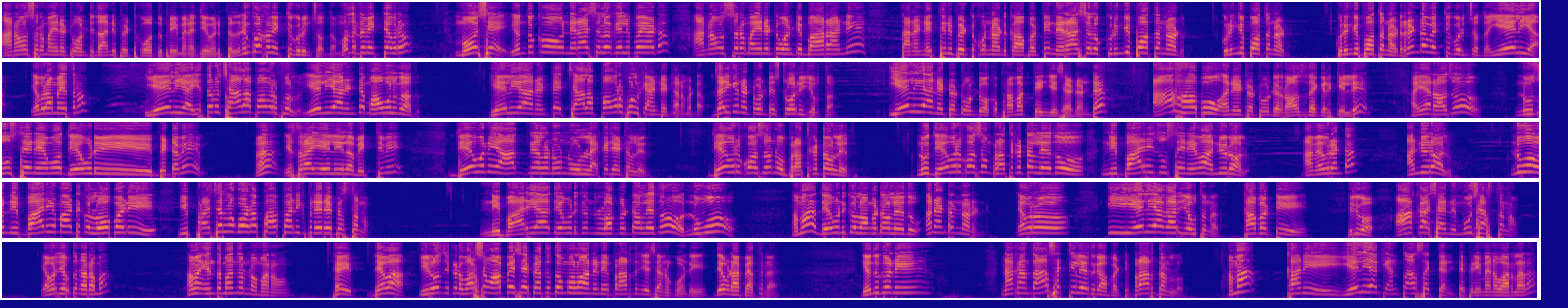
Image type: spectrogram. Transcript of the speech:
అనవసరమైనటువంటి దాన్ని పెట్టుకోవద్దు ప్రియమైన దేవుని పిల్లలు. ఇంకొక వ్యక్తి గురించి వద్దాం మొదటి వ్యక్తి ఎవరు? మోసే ఎందుకు నిరాశలోకి వెళ్ళిపోయాడు? అనవసరమైనటువంటి భారాన్ని తన నెత్తిని పెట్టుకున్నాడు కాబట్టి నిరాశలో కృంగిపోతున్నాడు. కృంగిపోతున్నాడు. కృంగిపోతున్నాడు. రెండో వ్యక్తి గురించి వద్దాం ఏలియా. ఎవరమ్మా ఇతను? ఏలియా. ఇతను చాలా పవర్ఫుల్ ఏలియా అంటే మామూలు కాదు. ఏలియా అని అంటే చాలా పవర్ఫుల్ క్యాండిడేట్ అనమాట జరిగినటువంటి స్టోరీ చెబుతాను. ఏలియా అనేటటువంటి ఒక ప్రవక్త ఏం చేశాడంటే ఆహాబు అనేటటువంటి రాజు దగ్గరికి వెళ్ళి అయ్యా రాజు నువ్వు చూస్తేనేమో దేవుడి బిడ్డవి ఇజ్రాయేలీల వ్యక్తివి. దేవుని ఆజ్ఞలను నువ్వు లెక్క చేయటం లేదు. దేవుని కోసం నువ్వు బ్రతకటం లేదు. నువ్వు దేవుని కోసం బ్రతకటం లేదు. నీ భార్య చూస్తేనేమో అన్యురాలు. ఆమె ఎవరంట? అన్యురాలు. నువ్వు నీ భార్య మాటకు లోబడి ఈ ప్రజలను కూడా పాపానికి ప్రేరేపిస్తాను. నీ భార్య దేవుడికి లొంగటం లేదు. నువ్వు అమ్మా దేవునికి లొంగటం లేదు. అని అంటున్నారండి. ఎవరు? ఈ ఏలియా గారు చెబుతున్నారు. కాబట్టి ఇదిగో ఆకాశాన్ని మూసేస్తున్నాం. ఎవరు చెబుతున్నారమ్మా? అమ్మా ఎంతమంది ఉన్నాం మనం. హే దేవా ఈరోజు ఇక్కడ వర్షం ఆపేసే పెద్ద తొమ్మలో అని నేను ప్రార్థన చేశాను అనుకోండి దేవుడు ఆపేస్తాడా? ఎందుకని? నాకు అంత ఆసక్తి లేదు కాబట్టి ప్రార్థనలో. అమ్మా కానీ ఏలియాకి ఎంత ఆసక్తి అంటే ప్రియమైన వారలారా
